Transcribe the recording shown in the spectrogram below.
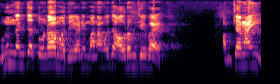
म्हणून त्यांच्या तोंडामध्ये आणि मनामध्ये औरंगजेब आहे. आमच्या नाही.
